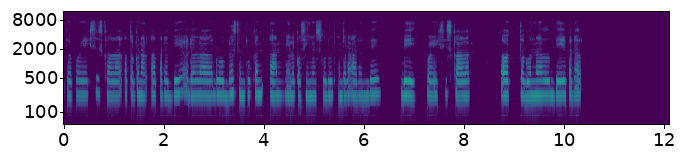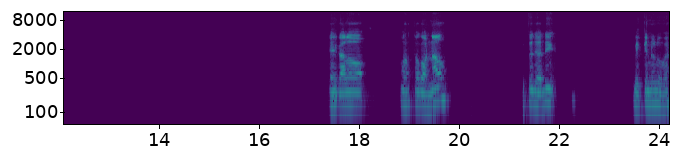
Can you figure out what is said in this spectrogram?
Jika proyeksi skala ortogonal A pada B adalah 12, tentukan A nilai kosinus sudut antara A dan B. B. Proyeksi skala ortogonal B pada Oke, kalau ortogonal itu jadi bikin dulu ya.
